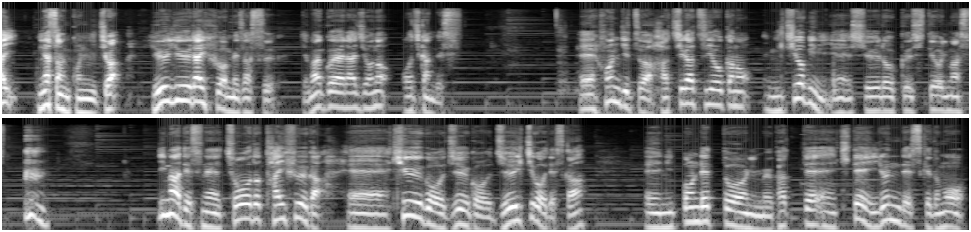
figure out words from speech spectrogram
はい、皆さんこんにちは。悠々ライフを目指す山小屋ラジオのお時間です。えー、本日は8月8日の日曜日に、えー、収録しております。今ですね、ちょうど台風が、えー、9号、10号、11号ですか、え日本列島に向かって、え来ているんですけども、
